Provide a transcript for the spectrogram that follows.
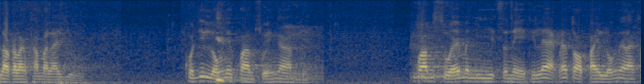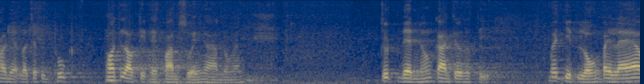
เรากำลังทำอะไรอยู่ คนที่หลงในความสวยงามเนี่ย ความสวยมันมีเสน่ห์ที่แรก แล้วต่อไปหลงในนานเข้าเนี่ยเราจะเป็นทุกข์เพราะที่เราติดในความสวยงามตรงนั้น จุดเด่นของการเจริญสติ เมื่อจิตหลงไปแล้ว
